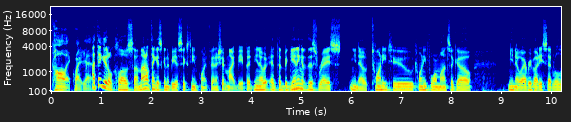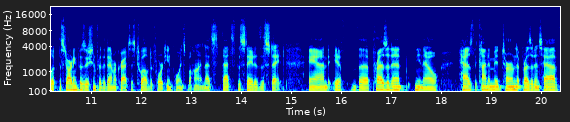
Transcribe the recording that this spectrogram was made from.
call it quite yet. I think it'll close some. I don't think it's going to be a 16 point finish. It might be. But, you know, at the beginning of this race, you know, 22, 24 months ago, you know, everybody said, well, look, the starting position for the Democrats is 12 to 14 points behind. That's that's the state of the state. And if the president, you know, has the kind of midterm that presidents have,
